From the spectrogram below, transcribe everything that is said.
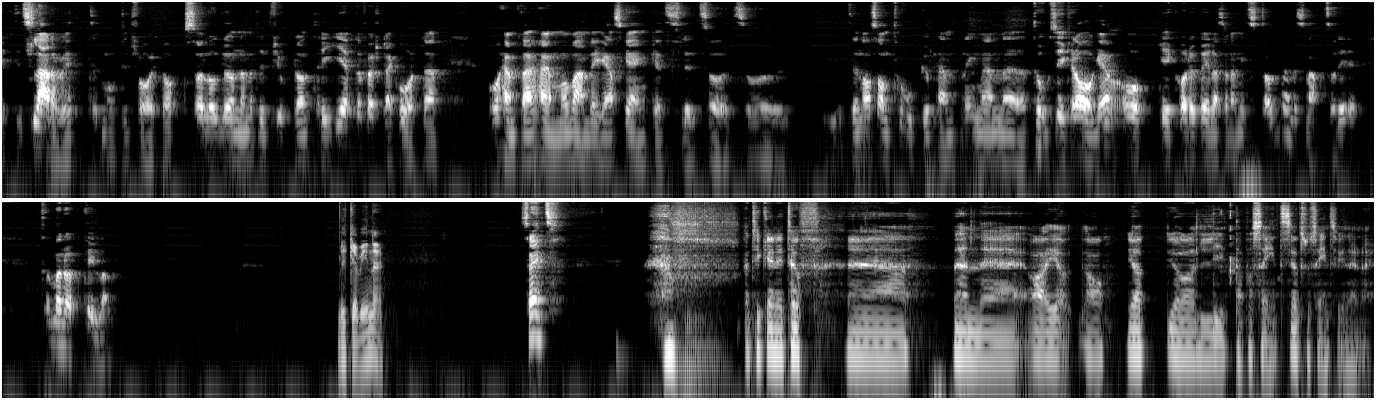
riktigt slarvigt mot Detroit också, låg under med typ 14-3 efter första kvarten och hämtade hem och vann det ganska enkelt till slut så, så inte någon sån tokupphämtning men eh, tog sig i kragen och korrigerade sina misstag väldigt snabbt så det är tummen upp till dem. Vilka vinner? Saints. Jag tycker den är tuff. Eh, men eh, ja, jag, ja jag, jag litar på Saints. Jag tror Saints vinner den här.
